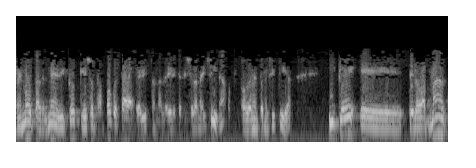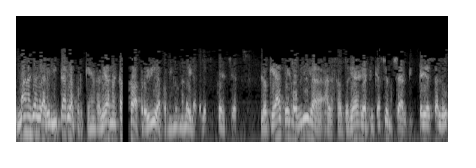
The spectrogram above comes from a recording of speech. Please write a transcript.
remota del médico, que eso tampoco estaba previsto en la ley de ejercicio de la medicina, porque obviamente no existía, y que, eh, pero más, más allá de habilitarla, porque en realidad no estaba prohibida por ninguna ley la teleasistencia, lo que hace es obliga a las autoridades de aplicación, o sea, al Ministerio de Salud,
